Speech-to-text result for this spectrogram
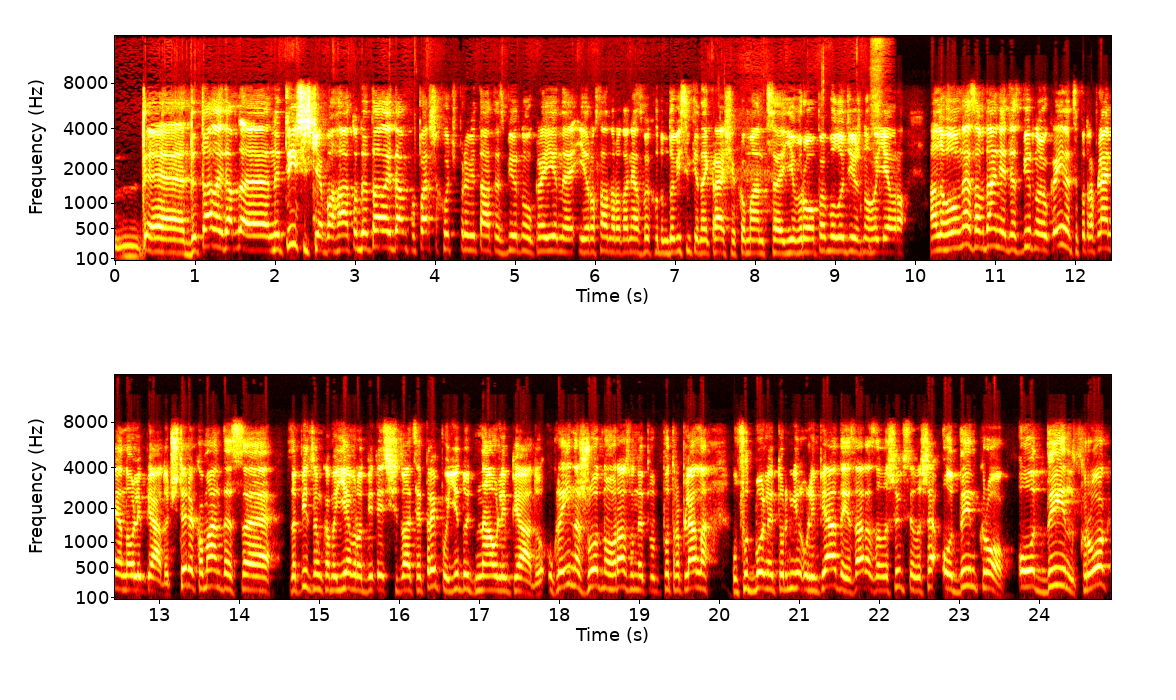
Де, деталей дам е, не трішечки, а багато деталей дам. По-перше, хочу привітати збірну України і Руслана Ротаня з виходом до вісімки найкращих команд Європи молодіжного євро. Але головне завдання для збірної України це потрапляння на Олімпіаду. Чотири команди з е, за підсумками Євро 2023 поїдуть на Олімпіаду. Україна жодного разу не потрапляла у футбольний турнір Олімпіади, і зараз залишився лише один крок. Один крок.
